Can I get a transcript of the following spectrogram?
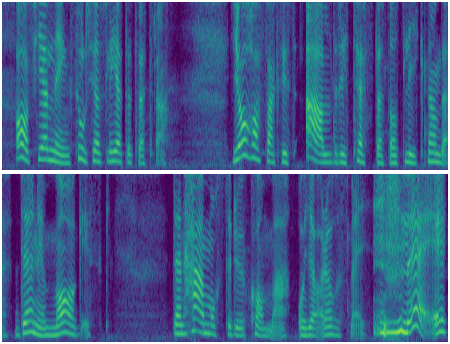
avfjällning, solkänslighet etc. Jag har faktiskt aldrig testat något liknande. Den är magisk. Den här måste du komma och göra hos mig. Nej,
